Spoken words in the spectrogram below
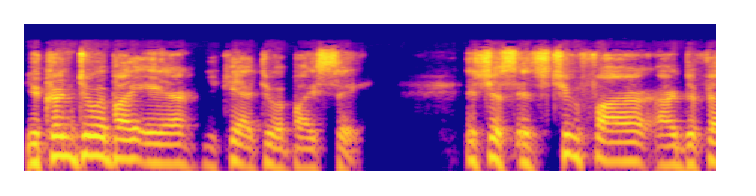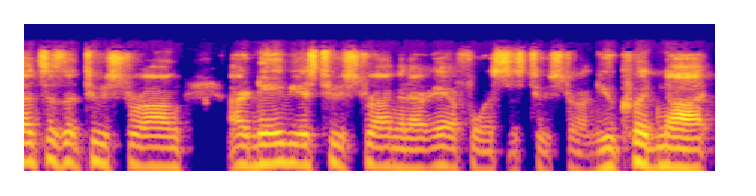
You couldn't do it by air. You can't do it by sea. It's just it's too far. Our defenses are too strong. Our navy is too strong, and our air force is too strong. You could not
